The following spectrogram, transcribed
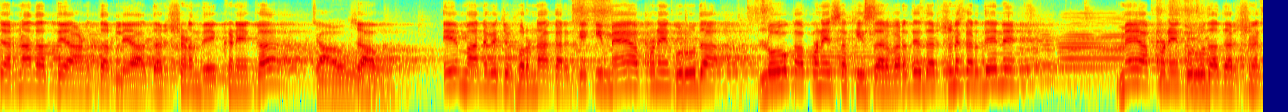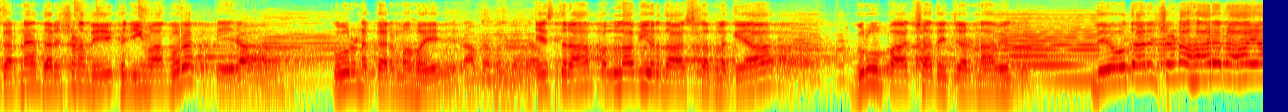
ਚਰਨਾਂ ਦਾ ਧਿਆਨ ਧਰ ਲਿਆ ਦਰਸ਼ਨ ਦੇਖਣੇ ਕਾ ਚਾਓ। ਚਾਓ। ਇਹ ਮਨ ਵਿੱਚ ਫੁਰਨਾ ਕਰਕੇ ਕਿ ਮੈਂ ਆਪਣੇ ਗੁਰੂ ਦਾ ਲੋਕ ਆਪਣੇ ਸਖੀ ਸਰਵਰ ਦੇ ਦਰਸ਼ਨ ਕਰਦੇ ਨੇ। ਮੈਂ ਆਪਣੇ ਗੁਰੂ ਦਾ ਦਰਸ਼ਨ ਕਰਨਾ ਹੈ। ਦਰਸ਼ਨ ਦੇਖ ਜੀਵਾਂ ਗੁਰ ਤੇਰਾ ਪੂਰਨ ਕਰਮ ਹੋਏ। ਇਸ ਤਰ੍ਹਾਂ ਪੱਲਾ ਵੀ ਅਰਦਾਸ ਕਰਨ ਲੱਗਿਆ। ਗੁਰੂ ਪਾਤਸ਼ਾਹ ਦੇ ਚਰਨਾਂ ਵਿੱਚ ਦਿਓ ਦਰਸ਼ਨ ਹਰ ਰਾਇਆ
